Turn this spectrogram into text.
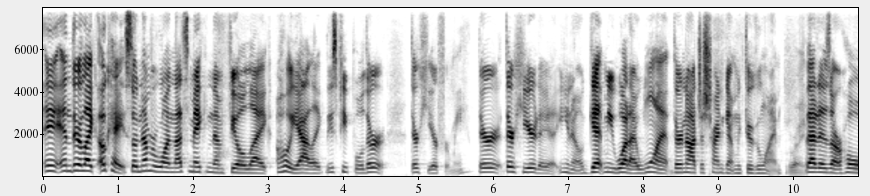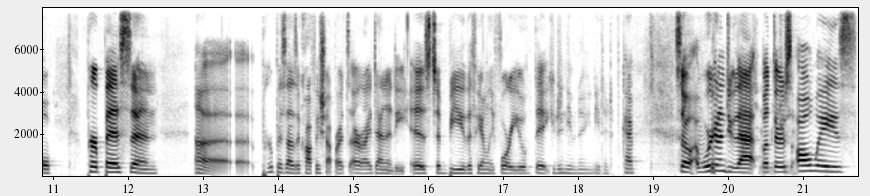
and, and they're like, okay, so number one, that's making them feel like, oh yeah, like these people, they're they're here for me. They're they're here to you know get me what I want. They're not just trying to get me through the line. Right. That is our whole purpose and uh, purpose as a coffee shop. It's our identity is to be the family for you that you didn't even know you needed. Okay, so uh, we're gonna do that, but there's always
